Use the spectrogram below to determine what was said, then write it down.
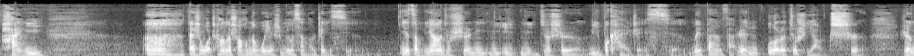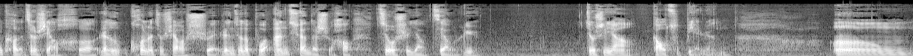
含义。啊！但是我唱的时候呢，我也是没有想到这些。你怎么样？就是你你你就是离不开这些，没办法。人饿了就是要吃，人渴了就是要喝，人困了就是要睡，人觉得不安全的时候就是要焦虑，就是要告诉别人。嗯，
